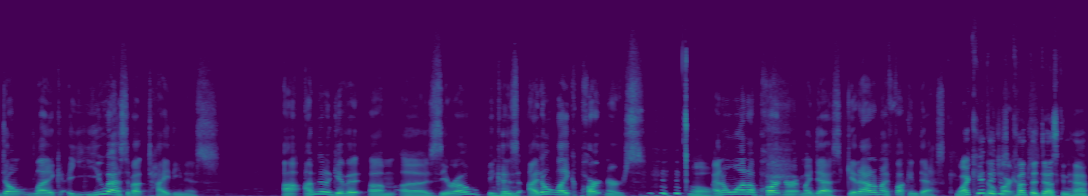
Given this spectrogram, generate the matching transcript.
don't like. You asked about tidiness. Uh, I'm gonna give it um, a zero because Mm-hmm. I don't like partners. Oh, I don't want a partner at my desk. Get out of my fucking desk. why can't no they just cut the desk in half,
